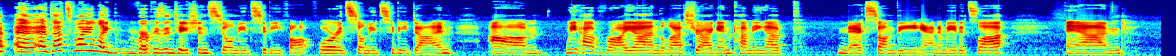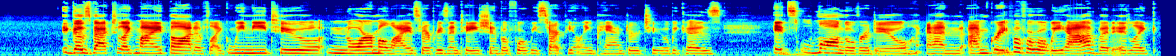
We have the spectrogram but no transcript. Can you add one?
and, and that's why like representation still needs to be fought for. It still needs to be done. Um, we have Raya and the Last Dragon coming up next on the animated slot, and it goes back to like my thought of like we need to normalize representation before we start feeling pandered to because it's long overdue and i'm grateful for what we have but it like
